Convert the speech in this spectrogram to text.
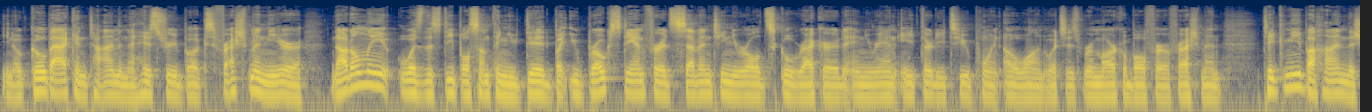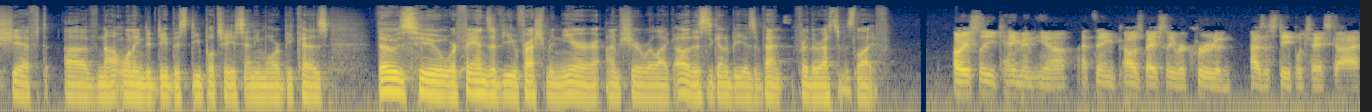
you know, go back in time in the history books, freshman year, not only was the steeple something you did, but you broke Stanford's 17-year-old school record and you ran 832.01, which is remarkable for a freshman. Take me behind the shift of not wanting to do the steeplechase anymore because those who were fans of you freshman year, I'm sure were like, "Oh, this is going to be his event for the rest of his life." Obviously came in here. I think I was basically recruited as a steeplechase guy.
